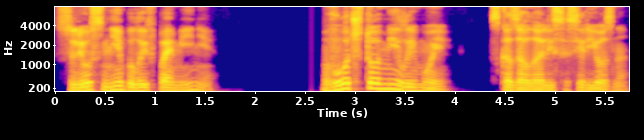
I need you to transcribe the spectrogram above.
Слез не было и в помине. «Вот что, милый мой», — сказала Алиса серьезно.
